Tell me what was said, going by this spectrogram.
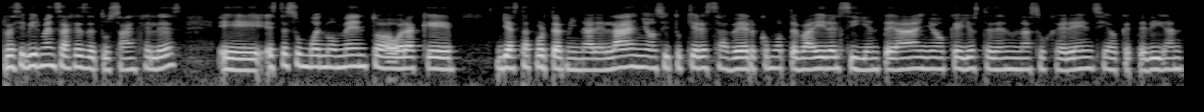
recibir mensajes de tus ángeles, eh, este es un buen momento ahora que ya está por terminar el año, si tú quieres saber cómo te va a ir el siguiente año, que ellos te den una sugerencia o que te digan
